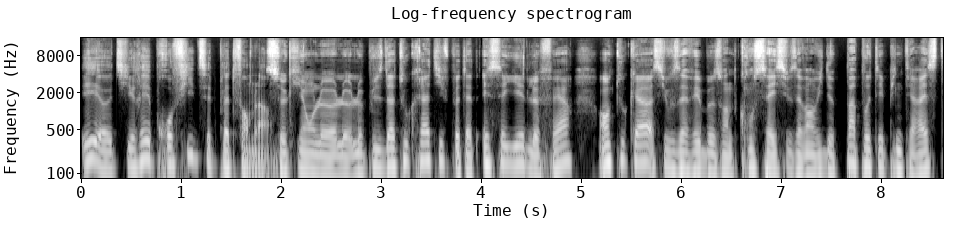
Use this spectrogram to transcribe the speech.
et euh, tirer profit de cette plateforme là. Ceux qui ont le, le, le plus d'atouts créatifs, peut-être essayez de le faire. En tout cas, si vous avez besoin de conseils, si vous avez envie de papoter Pinterest,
